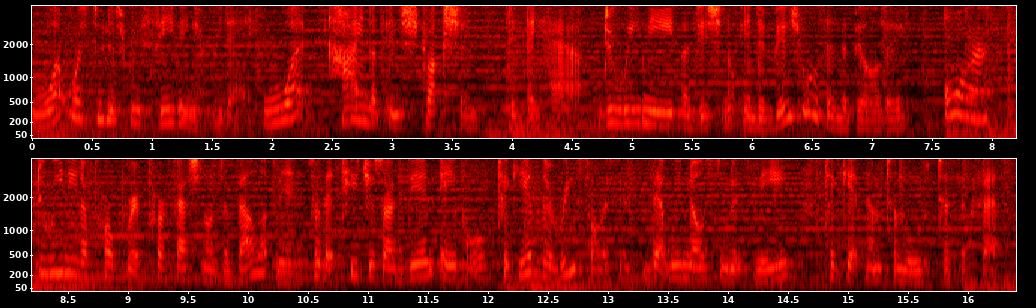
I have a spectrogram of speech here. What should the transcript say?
What were students receiving every day? What kind of instruction did they have? Do we need additional individuals in the building? Or do we need appropriate professional development so that teachers are then able to give the resources that we know students need to get them to move to success?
